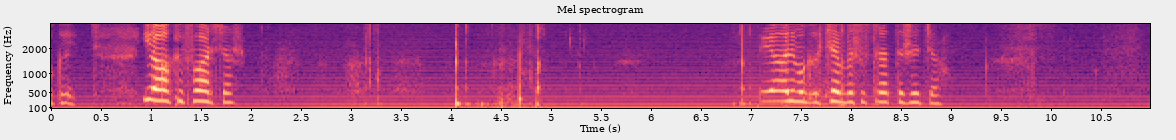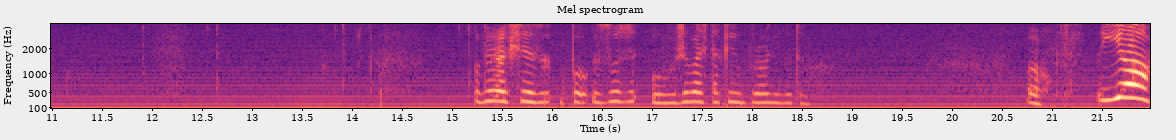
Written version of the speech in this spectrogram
Okej. Jaki farciarz. Ja nie mogę, chciałem bez utraty życia. Wiem jak się używać takich broni, bo to... O. Ja!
